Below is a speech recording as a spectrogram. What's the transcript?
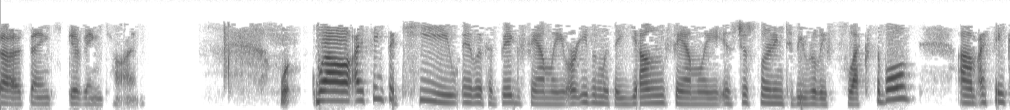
uh, Thanksgiving time. Well, I think the key with a big family or even with a young family is just learning to be really flexible. Um, I think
